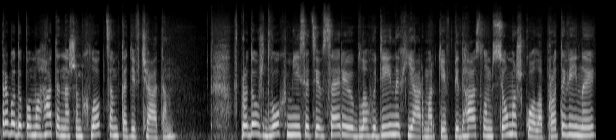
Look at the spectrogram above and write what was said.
Треба допомагати нашим хлопцям та дівчатам. Впродовж двох місяців серію благодійних ярмарків під гаслом Сьома школа проти війни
